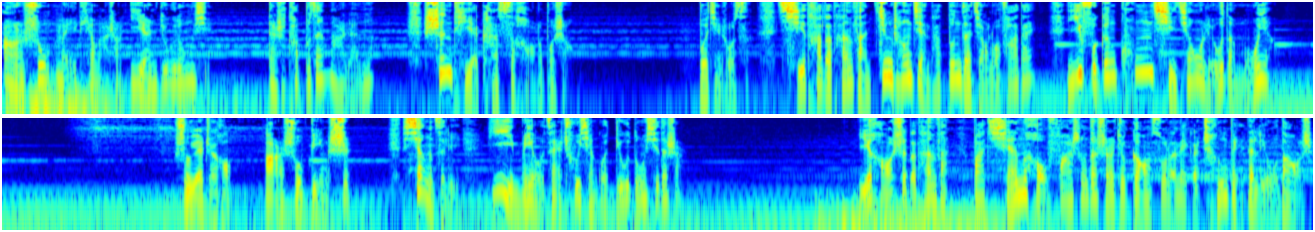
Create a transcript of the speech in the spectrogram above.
二叔每天晚上依然丢东西，但是他不再骂人了，身体也看似好了不少。不仅如此，其他的摊贩经常见他蹲在角落发呆，一副跟空气交流的模样。数月之后，二叔病逝，巷子里亦没有再出现过丢东西的事儿。一好事的摊贩把前后发生的事儿就告诉了那个城北的刘道士。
